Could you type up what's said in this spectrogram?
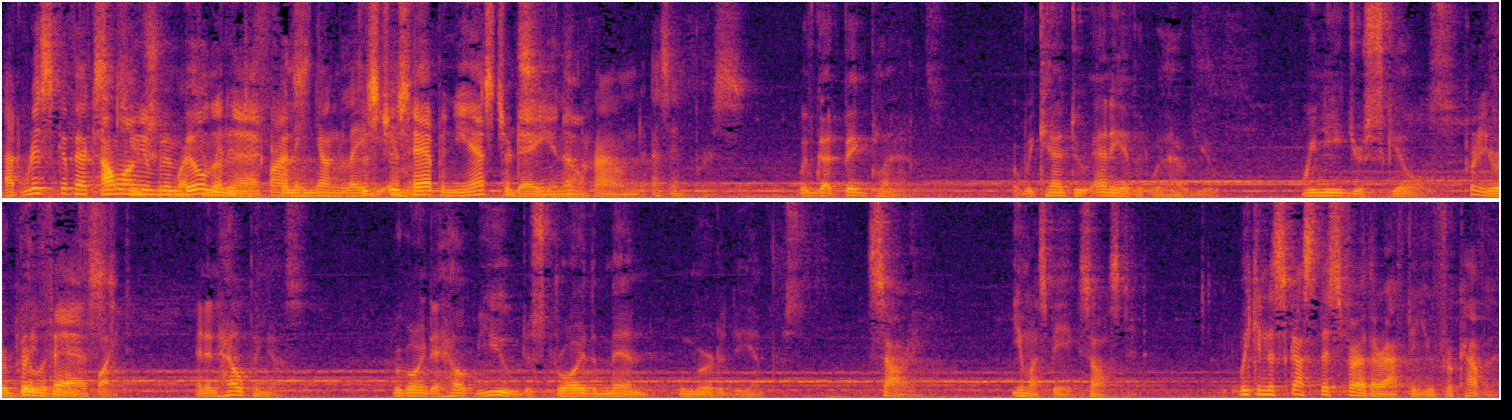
At risk of How execution, long have you been we're building committed that? to finding 'Cause young Lady this just Emily happened yesterday, you her know. crowned as Empress. We've got big plans, but we can't do any of it without you. We need your skills, Pretty- your pretty ability fast. to fight. And in helping us, we're going to help you destroy the men who murdered the Empress. Sorry, you must be exhausted. We can discuss this further after you've recovered.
